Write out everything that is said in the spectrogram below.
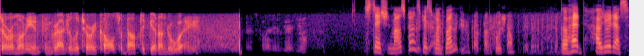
ceremony and congratulatory calls about to get underway. Station Moscow and Space Command 1. Go ahead. How do you read us?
